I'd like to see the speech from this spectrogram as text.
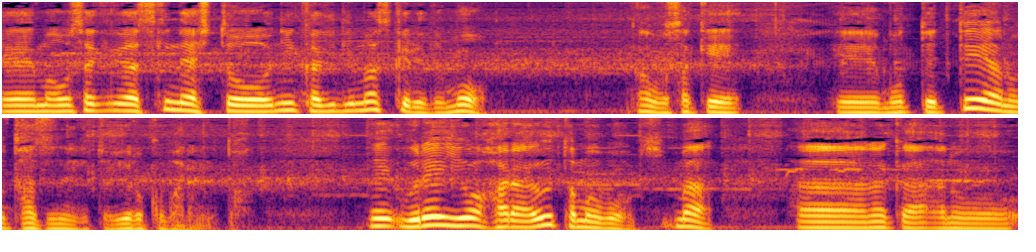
えー、まあ、お酒が好きな人に限りますけれども、まあ、お酒、え持ってってあの訪ねると喜ばれると。で憂いを払う玉ぼうきまああなんかあの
